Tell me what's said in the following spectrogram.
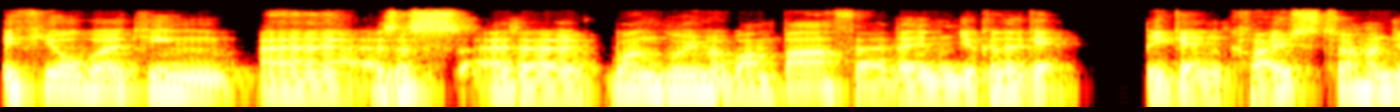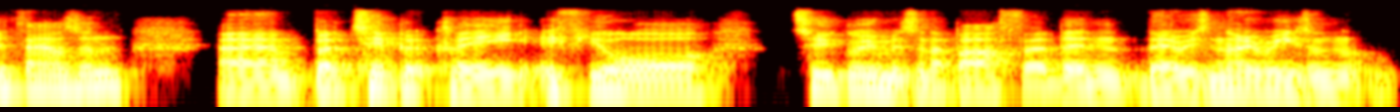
if you're working uh, as a as a one groomer, one bather, then you're going to get be getting close to a hundred thousand. Um, but typically, if you're two groomers and a bather, then there is no reason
